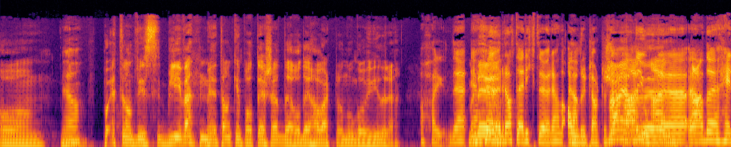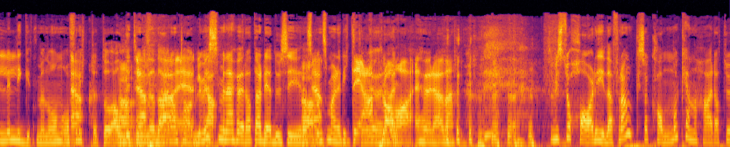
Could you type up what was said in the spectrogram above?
Og Ja. på et eller annet vis bli venn med tanken på at det skjedde, og det har vært, og nå går vi videre. Å, herregud, det, jeg det- hører at det er riktig å gjøre. Jeg hadde aldri klart det sjøl. Jeg, det- jeg hadde heller ligget med noen og flyttet og alle de tingene der, Ja, ja, ja, antageligvis. ja. Men jeg hører at det er det du sier, Espen, Ja. som er det Det riktige å er planen plan her. A, jeg hører jo det. Så hvis du har det i deg, Frank, så kan det nok hende her at du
